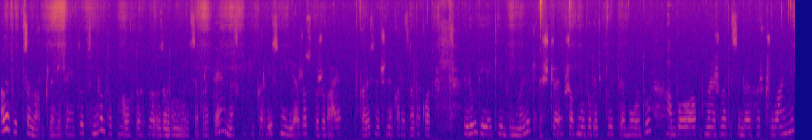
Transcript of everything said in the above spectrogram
Але тут це норм для людей. Тут це норм, тут мало хто е, задумується про те, наскільки корисну їжу споживає, корисно чи не корисно. Так от, люди, які думають, що якщо вони будуть пити воду або обмежувати себе в харчуванні,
